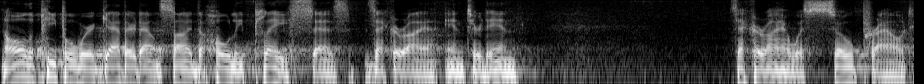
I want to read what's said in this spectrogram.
And all the people were gathered outside the holy place as Zechariah entered in. Zechariah was so proud,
